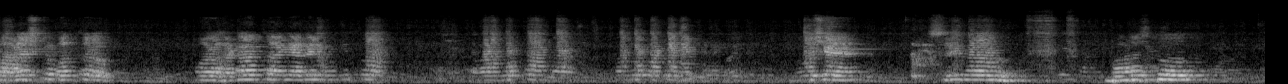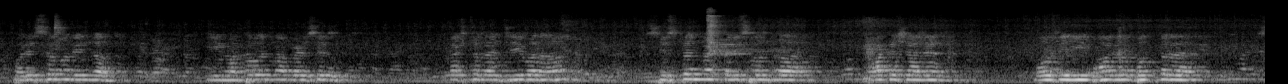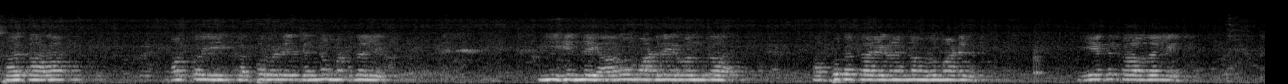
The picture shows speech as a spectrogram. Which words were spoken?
ಬಹಳಷ್ಟು ಭಕ್ತರು ಅವರು ಹಠಾತ್ ಆಗಿ ಅಗಲಿ ಹೋಗಿದ್ದು ಬಹುಶಃ ಶ್ರೀಗಳವರು ಬಹಳಷ್ಟು ಪರಿಶ್ರಮದಿಂದ ಈ ಮಠವನ್ನ ಬೆಳೆಸಿದರು. ಕಷ್ಟದ ಜೀವನ, ಶಿಸ್ತನ್ನ ಕಲಿಸುವಂತ ಪಾಠಶಾಲೆ. ಬಹುಶಃ ಈ ಭಾಗದ ಭಕ್ತರ ಸಹಕಾರ. ಮತ್ತು ಈ ಕಪ್ಪರೊಳ್ಳಿ ಜನ್ಮ ಮಠದಲ್ಲಿ ಈ ಹಿಂದೆ ಯಾರೂ ಮಾಡದೇ ಇರುವಂತ ಅದ್ಭುತ ಕಾರ್ಯಗಳನ್ನು ಅವರು ಮಾಡಿದರು. ಏಕಕಾಲದಲ್ಲಿ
